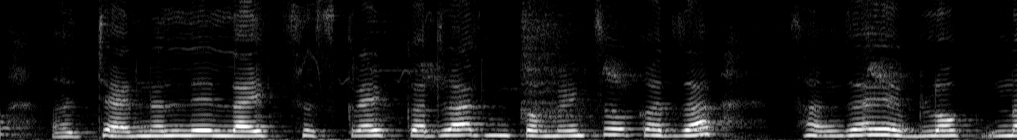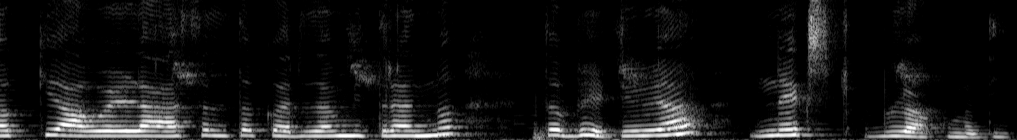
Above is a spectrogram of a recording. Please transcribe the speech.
चॅनलने लाईक सबस्क्राईब करा आणि कमेंट्स करा. सांगा हे ब्लॉग नक्की आवडला असेल तर करा मित्रांनो. तर भेटूया नेक्स्ट ब्लॉगमध्ये.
